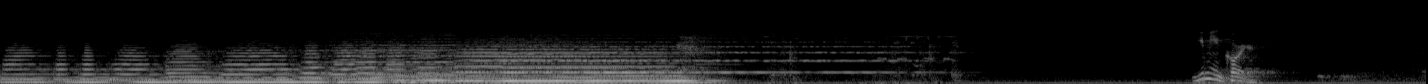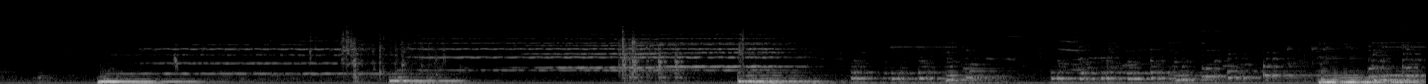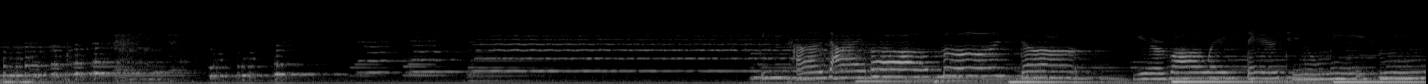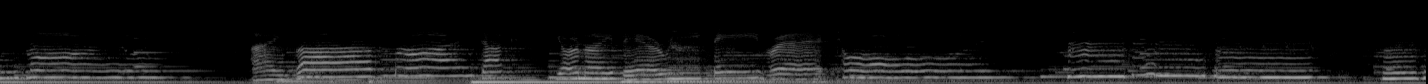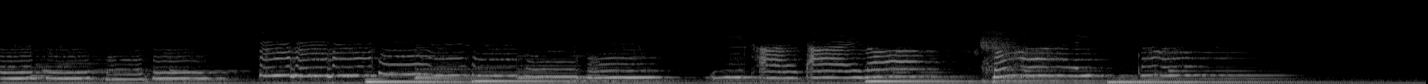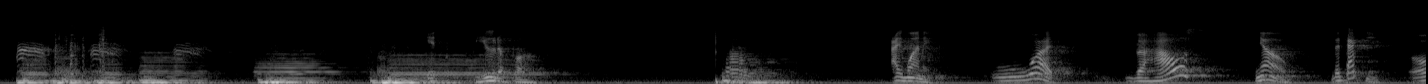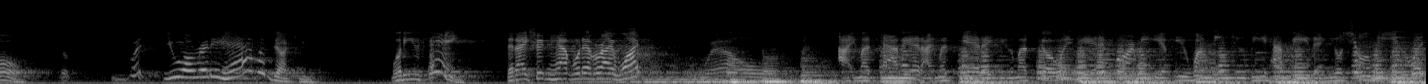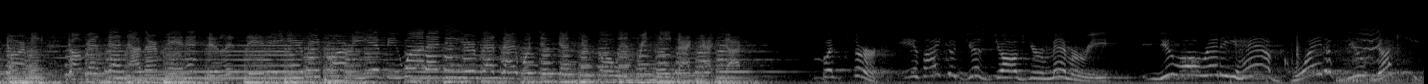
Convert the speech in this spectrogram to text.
Give me a quarter. Beautiful. I want it. What? The house? No, the ducky. Oh. But you already have a ducky. What do you think? That I shouldn't have whatever I want? Well, I must have it, I must get it, you must go and get it for me. If you want me to be happy, then you'll show me you adore me. Don't rest another minute sir, if I could just jog your memory, you already have quite a few duckies.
